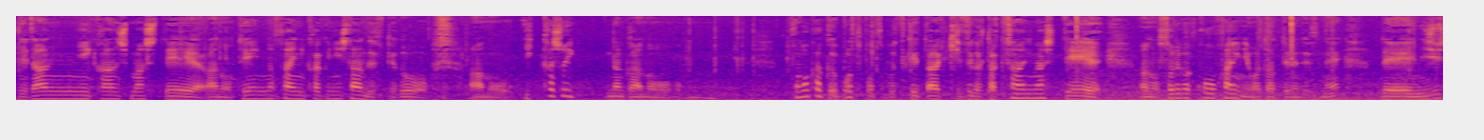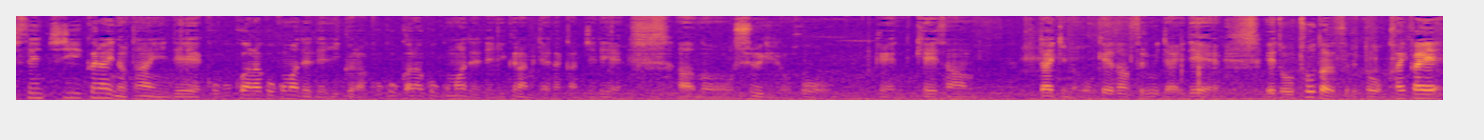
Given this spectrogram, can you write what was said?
値段に関しまして、あの、店員の際に確認したんですけど、あの、一箇所、なんかあの、細かくボツボツぶつけた傷がたくさんありましてあのそれが広範囲にわたってるんですね。で20センチくらいの単位でここからここまででいくらここからここまででいくらみたいな感じであの修理の方計算代金の方を計算するみたいで、えっと、トータルすると買い替え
